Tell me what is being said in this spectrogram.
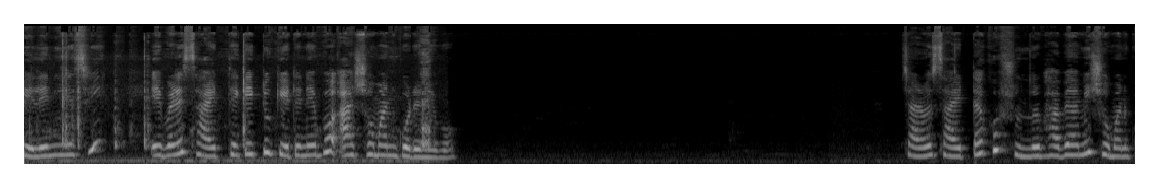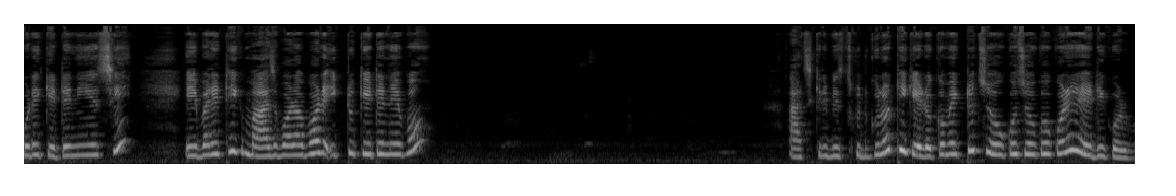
বেলে নিয়েছি, এবারে সাইড থেকে একটু কেটে নেব আর সমান করে নেব। চারো সাইডটা খুব সুন্দরভাবে আমি সমান করে কেটে নিয়েছি, এবারে ঠিক মাঝ বরাবর একটু কেটে নেব। আজকের বিস্কুটগুলো ঠিক এরকম একটু চৌকো চৌকো করে রেডি করব।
